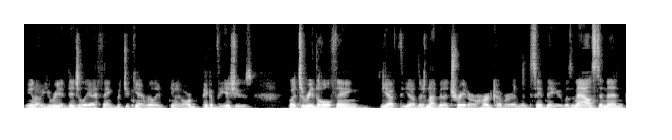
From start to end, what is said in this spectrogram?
you know, you read it digitally, I think, but you can't really, you know, or pick up the issues. But to read the whole thing, you have to, you know, there's not been a trade or a hardcover, and then the same thing, it was announced, and then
